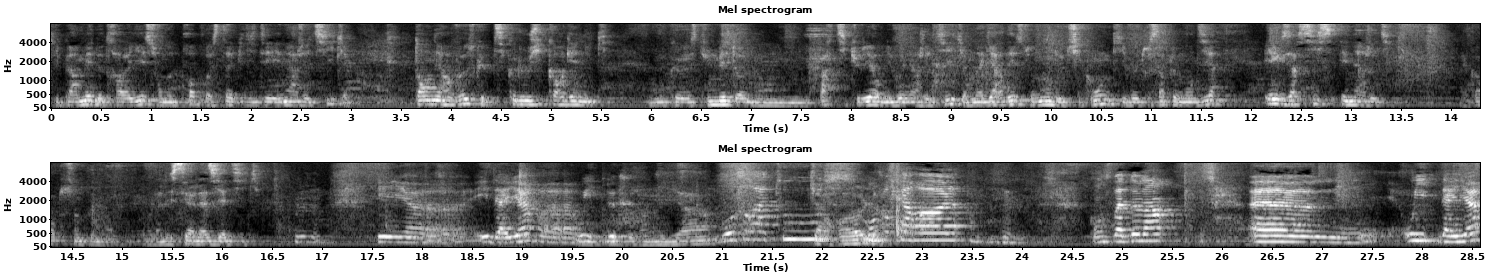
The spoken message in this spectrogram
qui permet de travailler sur notre propre stabilité énergétique, tant nerveuse que psychologique organique. Donc euh, c'est une méthode particulière au niveau énergétique et on a gardé ce nom de Qigong qui veut tout simplement dire exercice énergétique. D'accord, tout simplement. On l'a laissé à l'asiatique. Mhm. Et, euh, et d'ailleurs, euh, oui. Bonjour Amélia. Bonjour à tous. Carole. Bonjour Carole. Qu'on se voit demain. oui, d'ailleurs,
